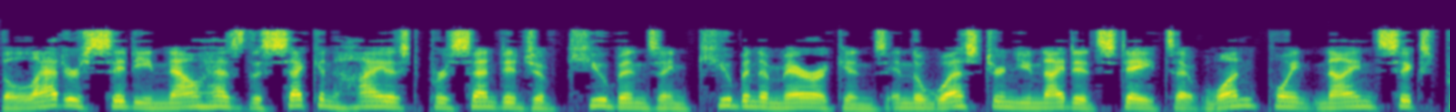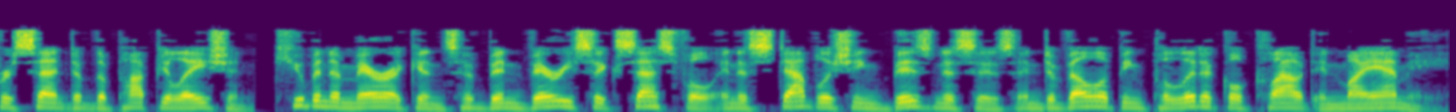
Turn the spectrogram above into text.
The latter city now has the second highest percentage of Cubans and Cuban Americans in the western United States at 1.96% of the population. Cuban Americans have been very successful in establishing businesses and developing political clout in Miami.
